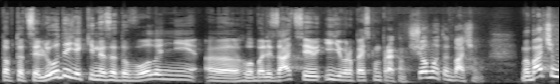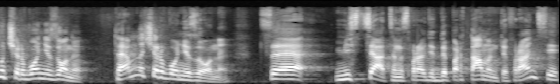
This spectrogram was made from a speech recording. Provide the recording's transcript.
Тобто це люди, які не задоволені е, глобалізацією і європейським проектом. Що ми тут бачимо? Ми бачимо червоні зони. Темно-червоні зони це місця, це насправді департаменти Франції,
